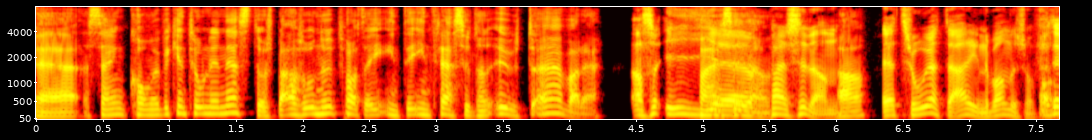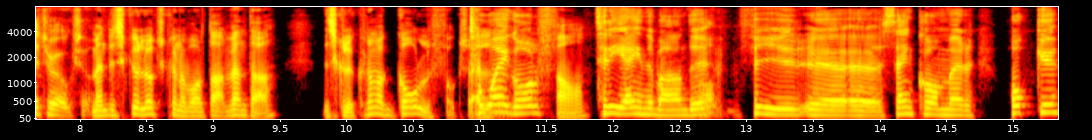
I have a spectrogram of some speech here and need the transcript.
Eh, sen kommer, vilken tror ni är näst störst? Alltså, och nu pratar jag inte intresse utan utövare. Alltså i här eh. Ja. Jag tror ju att det är innebandy i så Ja, fall. det tror jag också. Men det skulle också kunna vara något. Vänta. Det skulle kunna vara golf också. Eller? i golf, Ja. trea innebandy, Ja. fyr, eh, sen kommer hockey,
